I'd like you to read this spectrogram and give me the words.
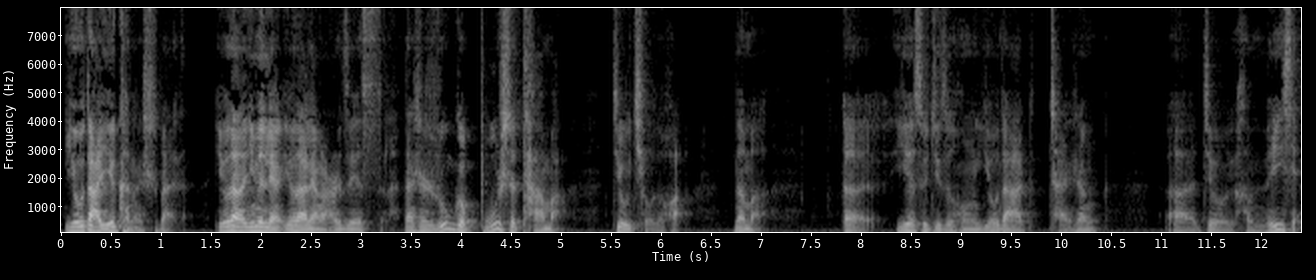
犹大也可能失败的。犹大因为两犹大两个儿子也死了，但是如果不是他嘛救求的话，那么，呃，耶稣基督从犹大产生，呃，就很危险。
